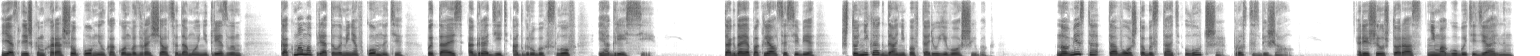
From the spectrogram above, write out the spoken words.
Я слишком хорошо помнил, как он возвращался домой нетрезвым, как мама прятала меня в комнате, пытаясь оградить от грубых слов и агрессии. Тогда я поклялся себе, что никогда не повторю его ошибок. Но вместо того, чтобы стать лучше, просто сбежал. Решил, что раз не могу быть идеальным,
